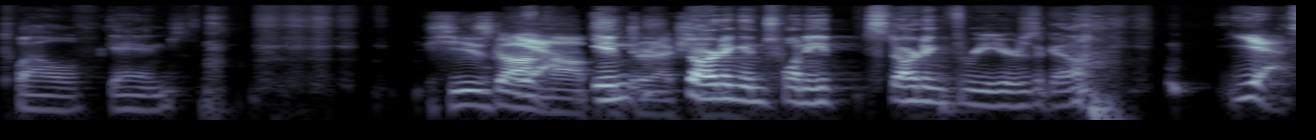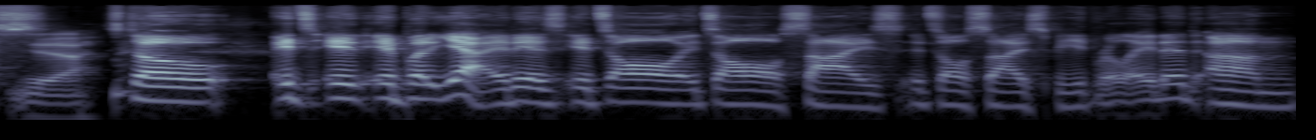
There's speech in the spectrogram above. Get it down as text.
12 games He's gone Yeah. in opposite in direction. starting in 20 starting three years ago yes, Yeah. So it's it, it but yeah, it is. It's all it's all size. It's all size speed related. Um,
